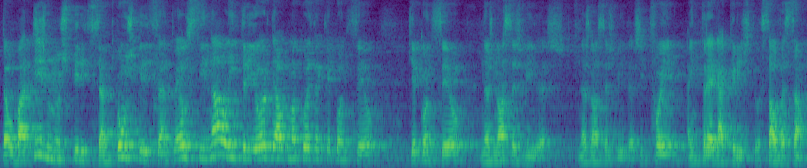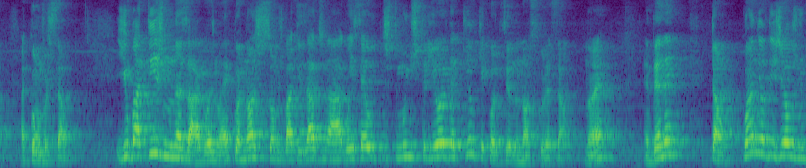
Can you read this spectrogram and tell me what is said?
Então, o batismo no Espírito Santo, com o Espírito Santo, é o sinal interior de alguma coisa que aconteceu, que aconteceu nas nossas vidas, nas nossas vidas, e que foi a entrega a Cristo, a salvação, a conversão. E o batismo nas águas, não é? Quando nós somos batizados na água, isso é o testemunho exterior daquilo que aconteceu no nosso coração, não é? Entendem? Então, quando ele diz ele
